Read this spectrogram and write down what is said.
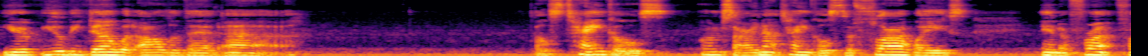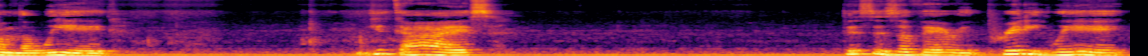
you you'll be done with all of that uh those tangles. I'm sorry, not tangles, the flyaways in the front from the wig. You guys, this is a very pretty wig.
